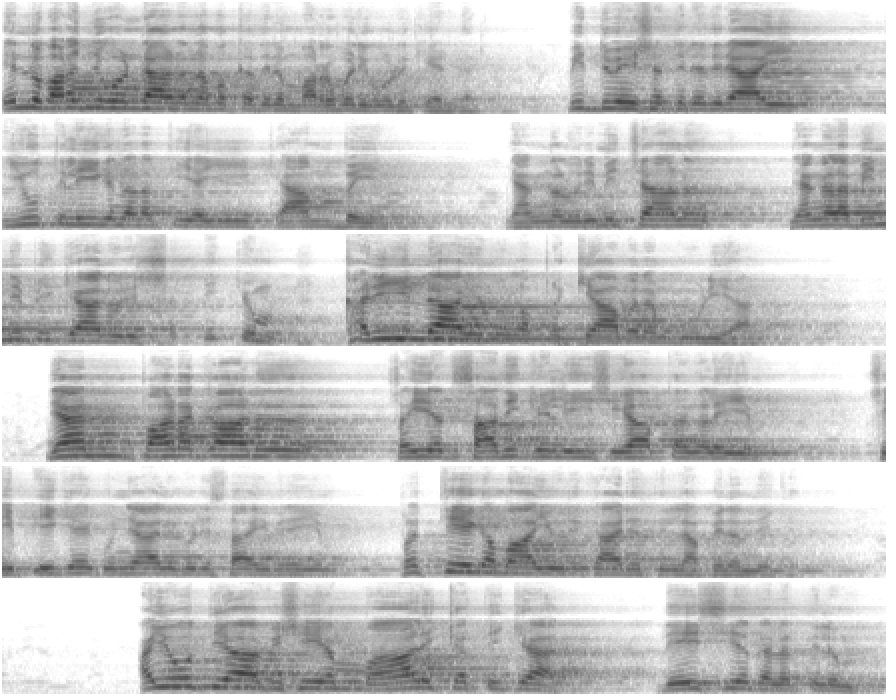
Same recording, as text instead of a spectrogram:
എന്ന് പറഞ്ഞുകൊണ്ടാണ് നമുക്കതിന് മറുപടി കൊടുക്കേണ്ടത്. വിദ്വേഷത്തിനെതിരായി യൂത്ത് ലീഗ് നടത്തിയ ഈ ക്യാമ്പയിൻ ഞങ്ങൾ ഒരുമിച്ചാണ്. ഞങ്ങളെ ഭിന്നിപ്പിക്കാൻ ഒരു ശക്തിക്കും കഴിയില്ല എന്നുള്ള പ്രഖ്യാപനം കൂടിയാണ്. ഞാൻ പാണക്കാട് സയ്യദ് സാദിഖ് അലി ശിഹാബ് തങ്ങളെയും ശ്രീ പി കെ കുഞ്ഞാലിക്കുടി സാഹിബിനെയും പ്രത്യേകമായി ഒരു കാര്യത്തിൽ അഭിനന്ദിക്കുന്നു അയോധ്യ വിഷയം മാളിക്കത്തിക്കാൻ ദേശീയ തലത്തിലും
